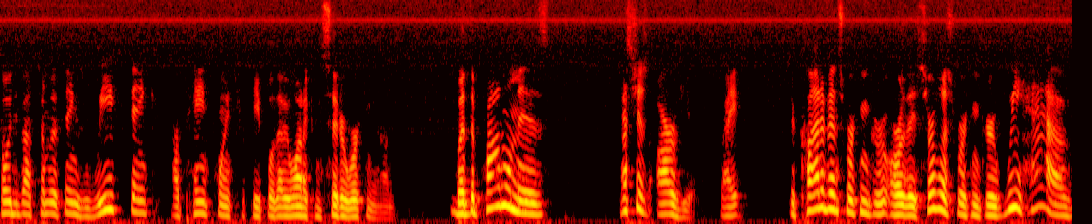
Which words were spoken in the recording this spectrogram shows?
told you about some of the things we think are pain points for people that we want to consider working on. But the problem is, that's just our view, right? The cloud events working group or the serverless working group, we have,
